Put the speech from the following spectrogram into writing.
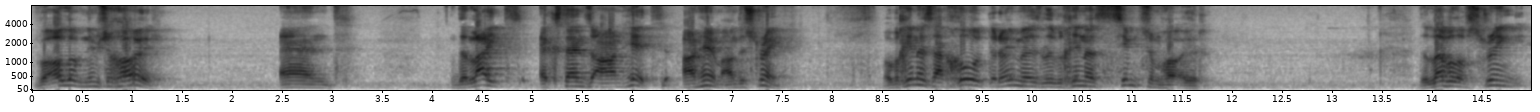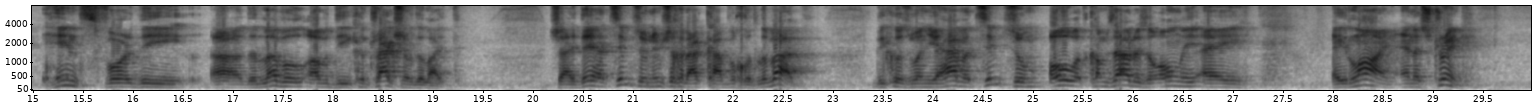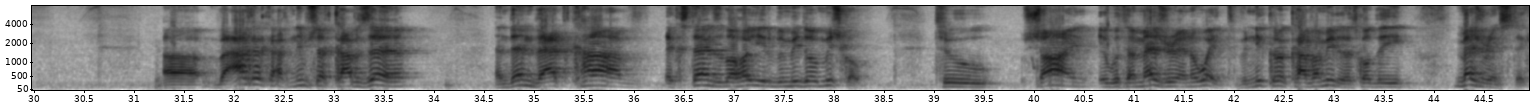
Va'olav nimshachayr. And the light extends on it, on him, on the string. ובחינת החוט רמז לבחינת צמצום העיר. The level of string hints for the uh, the level of the contraction of the light. Because when you have a tzimtzum, all what comes out is only a a line and a string. Uh, and then that kav extends to shine it with a measure and a weight. V'nikra kavamida, that's called the measuring stick.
